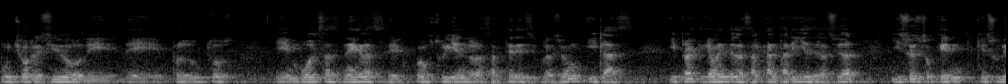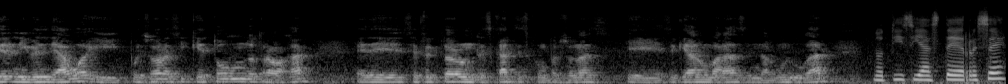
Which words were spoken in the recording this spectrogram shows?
mucho residuo de, de productos en bolsas negras se fue obstruyendo las arterias de circulación y las y prácticamente las alcantarillas de la ciudad hizo esto que, que subiera el nivel de agua y pues ahora sí que todo el mundo a trabajar eh, se efectuaron rescates con personas que se quedaron varadas en algún lugar. Noticias TRC,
